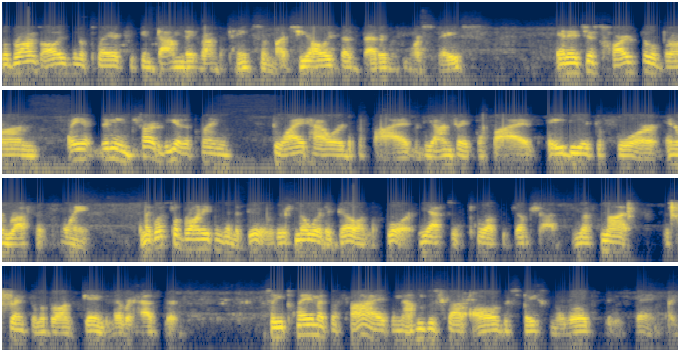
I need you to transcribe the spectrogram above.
LeBron's always been a player who can dominate around the paint so much. He always does better with more space, and it's just hard for LeBron. I mean, I mean, it's hard to be. They're playing Dwight Howard at the five, DeAndre at the five, AD at the four, and Russ at point. And like, what's LeBron even going to do? There's nowhere to go on the floor. He has to pull up the jump shot, and that's not the strength of LeBron's game. It never has been. So you play him at the five, and now he just got all the space in the world to do his thing. Like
